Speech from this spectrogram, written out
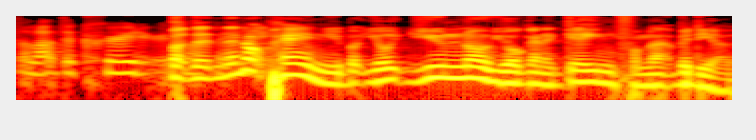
They're like the creators. but they're, they're not paying you. But you you know you're going to gain from that video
